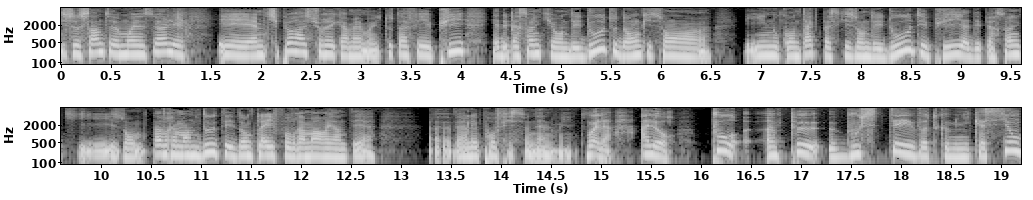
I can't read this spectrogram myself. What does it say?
ils se sentent moins seuls et, et un petit peu rassurés quand même. Oui, tout à fait. Et puis, il y a des personnes qui ont des doutes, donc ils sont, euh, ils nous contactent parce qu'ils ont des doutes. Et puis, il y a des personnes qui n'ont pas vraiment de doutes. Et donc là, il faut vraiment orienter euh, vers les professionnels. Oui. Voilà. Alors, pour un peu booster votre communication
